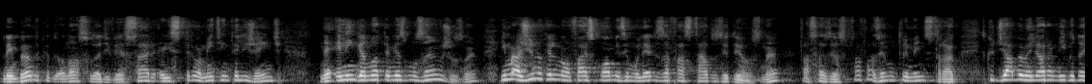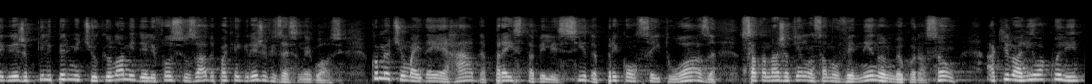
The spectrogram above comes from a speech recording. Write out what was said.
Lembrando que o nosso adversário é extremamente inteligente. Né? Ele enganou até mesmo os anjos. Né? Imagina o que ele não faz com homens e mulheres afastados de Deus. Né? Afastados de Deus. Está fazendo um tremendo estrago. Diz que o diabo é o melhor amigo da igreja porque ele permitiu que o nome dele fosse usado para que a igreja fizesse o negócio. Como eu tinha uma ideia errada, pré-estabelecida, preconceituosa, Satanás já tinha lançado um veneno no meu coração, aquilo ali eu acolhi.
